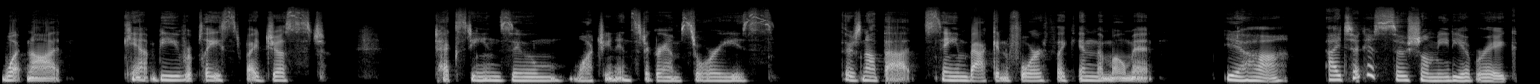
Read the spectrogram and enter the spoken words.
whatnot, can't be replaced by just texting, Zoom, watching Instagram stories. There's not that same back and forth like in the moment. Yeah. I took a social media break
